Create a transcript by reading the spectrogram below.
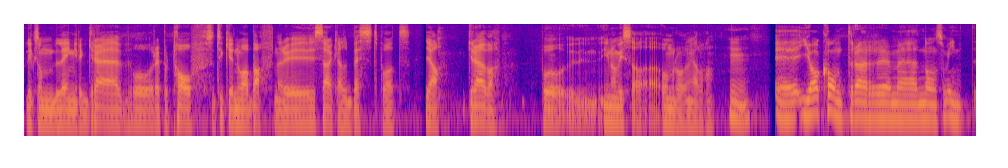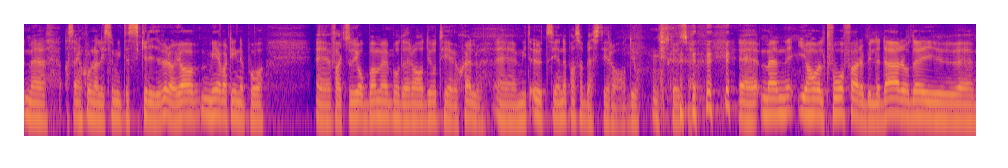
liksom längre gräv och reportage så tycker jag Noah Baffner är i särklass bäst på att ja, gräva på, inom vissa områden i alla fall. Mm. Eh, jag kontrar med någon som in, med, alltså en journalist som inte skriver. Då. Jag har mer varit inne på eh, faktiskt att jobba med både radio och tv själv. Eh, mitt utseende passar bäst i radio. Ska jag säga. eh, men jag har väl två förebilder där och det är ju eh,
